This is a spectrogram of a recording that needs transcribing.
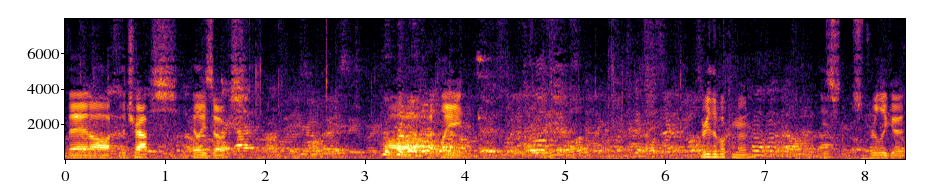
Then uh, for the traps, Paleozoics, uh, I play three of the Book of Moon. He's really good.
